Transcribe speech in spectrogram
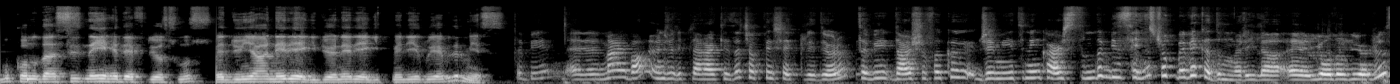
bu konuda siz neyi hedefliyorsunuz ve dünya nereye gidiyor, nereye gitmeliyi duyabilir miyiz? Tabii. E, merhaba. Öncelikle herkese çok teşekkür ediyorum. Tabii Darüşşafaka Cemiyeti'nin karşısında biz henüz çok bebek adımlarıyla e, yol alıyoruz.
